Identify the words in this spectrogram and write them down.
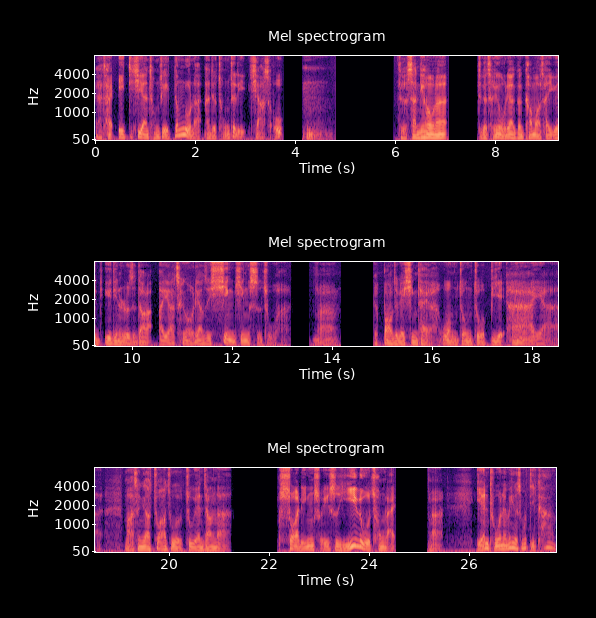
哎，他一既然从这里登陆了，那就从这里下手。嗯。这个三天后呢，这个陈友谅跟康茂才约约定的日子到了。哎呀，陈友谅是信心十足啊，啊，要抱这个心态啊，瓮中捉鳖。哎呀，马上要抓住朱元璋了，率领水师一路冲来，啊，沿途呢没有什么抵抗。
